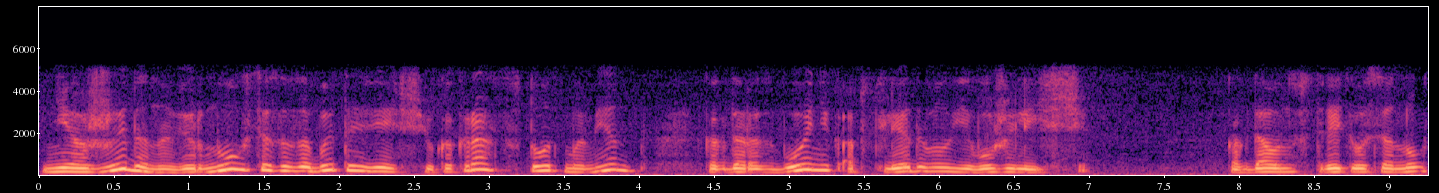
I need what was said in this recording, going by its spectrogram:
неожиданно вернулся за забытой вещью как раз в тот момент, когда разбойник обследовал его жилище. Когда он встретился нос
